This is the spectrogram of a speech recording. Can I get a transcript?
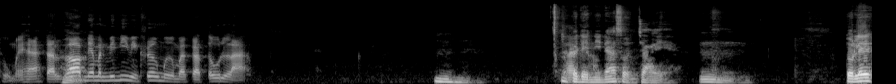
ถูกไหมฮะ แต่รอบนี้มันไม่ได้มีเครื่องมือมากระตุ้นละอืมประเด็นนี้น่าสนใจ อืม ตัวเลข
